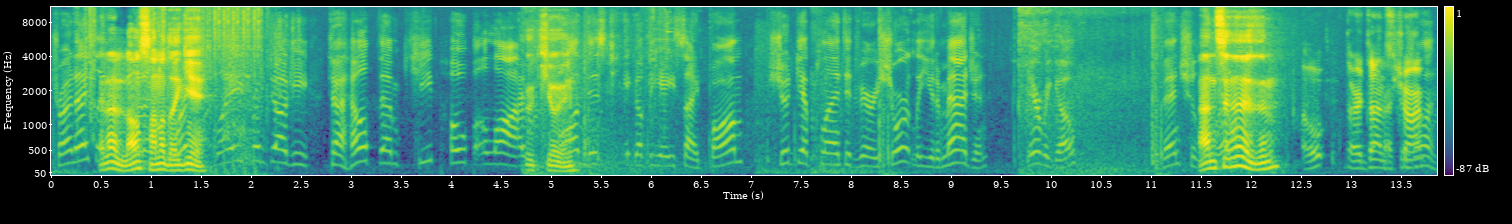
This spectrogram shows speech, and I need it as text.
Try nicely. Helal lan sana Dougie. Play from Dougie to help them keep hope alive Çok iyi oyun. this take of the A side. Bomb should get planted very shortly, you'd imagine. There we go. Eventually. Ben sana ne dedim? Oh, third time's pressure's charm. on.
